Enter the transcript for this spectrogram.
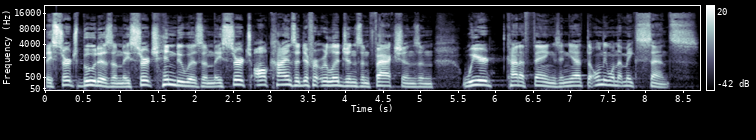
They search Buddhism, they search Hinduism, they search all kinds of different religions and factions and weird kind of things, and yet the only one that makes sense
